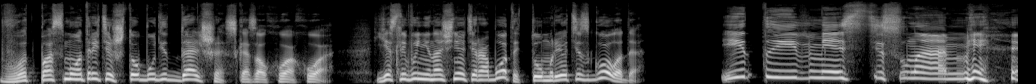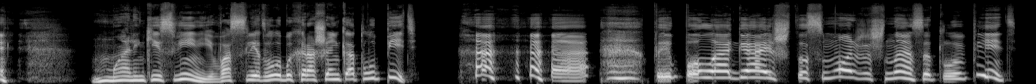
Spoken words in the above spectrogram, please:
«Вот посмотрите, что будет дальше», — сказал Хуахуа. «Если вы не начнете работать, то умрете с голода». «И ты вместе с нами!» «Маленькие свиньи, вас следовало бы хорошенько отлупить!» «Ха-ха-ха! Ты полагаешь, что сможешь нас отлупить?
